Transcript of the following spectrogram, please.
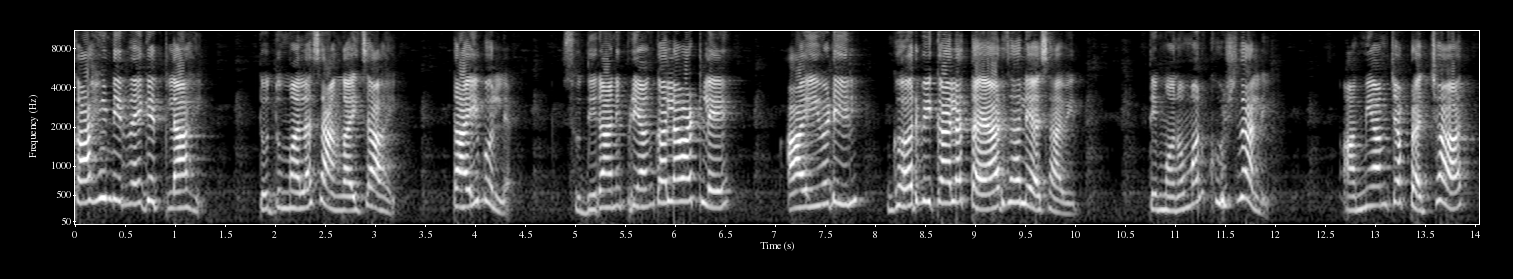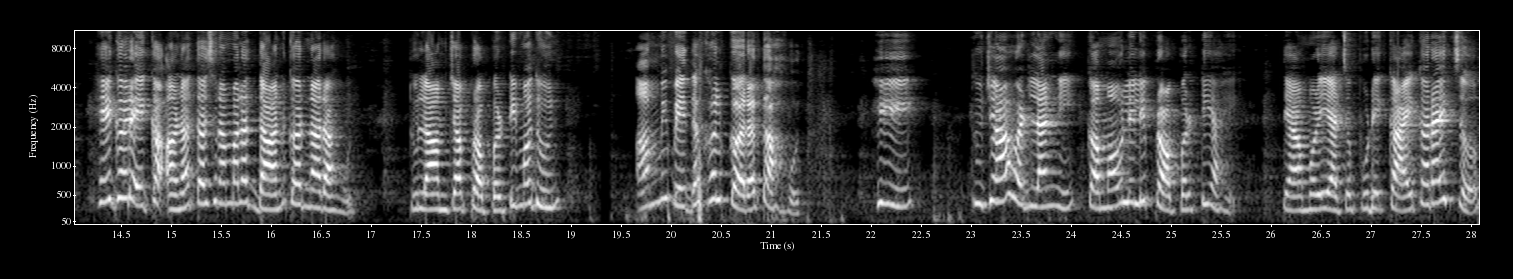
काही निर्णय घेतला आहे. तो तुम्हाला सांगायचा आहे. ताई बोलल्या. सुधीर आणि प्रियांकाला वाटले आई वडील घर विकायला तयार झाले असावेत. ते मनोमन खुश झाले. आम्ही आमच्या प्रच्छात हे घर एका अनाथ आश्रमाला दान करणार आहोत. तुला आमच्या प्रॉपर्टीमधून आम्ही बेदखल करत आहोत. ही तुझ्या वडिलांनी कमावलेली प्रॉपर्टी आहे. त्यामुळे याचं पुढे काय करायचं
